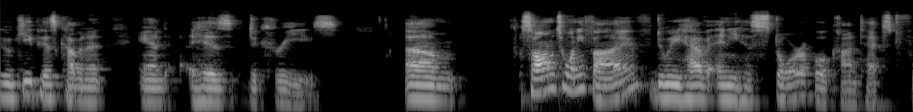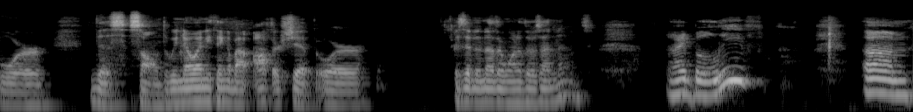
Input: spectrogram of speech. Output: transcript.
who keep his covenant and his decrees. Um, Psalm 25, do we have any historical context for this psalm? Do we know anything about authorship or is it another one of those unknowns? I believe um,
